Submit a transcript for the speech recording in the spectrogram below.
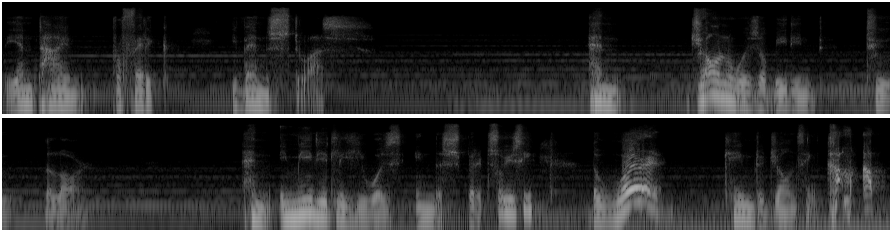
the end time prophetic events to us. And John was obedient to the Lord. And immediately he was in the Spirit. So you see, the word came to John saying, Come up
